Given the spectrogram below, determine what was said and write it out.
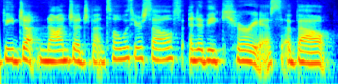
be ju- non judgmental with yourself and to be curious about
